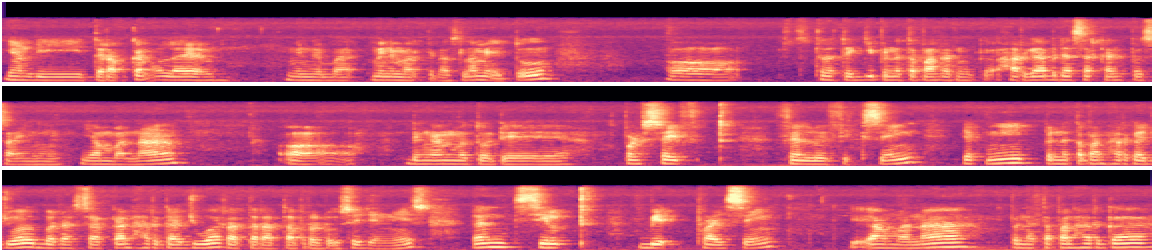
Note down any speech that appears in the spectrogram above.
yang diterapkan oleh minimarket Islam yaitu uh, strategi penetapan harga berdasarkan persaingan yang mana uh, dengan metode perceived value fixing yakni penetapan harga jual berdasarkan harga jual rata-rata produk sejenis dan sealed bid pricing yang mana penetapan harga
